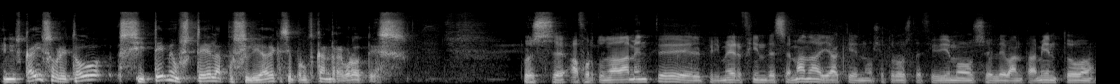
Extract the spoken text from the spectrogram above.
en Euskadi, sobre todo si teme usted la posibilidad de que se produzcan rebrotes. Pues eh, afortunadamente el primer fin de semana, ya que nosotros decidimos el levantamiento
